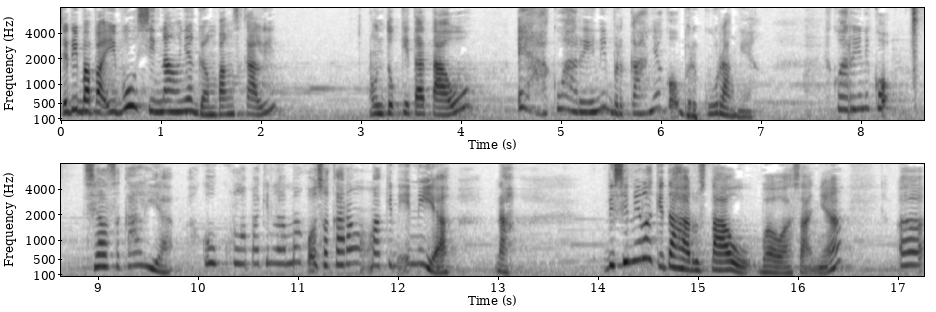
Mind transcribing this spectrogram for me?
Jadi Bapak Ibu sinyalnya gampang sekali untuk kita tahu, eh aku hari ini berkahnya kok berkurang ya. Aku hari ini kok sial sekali ya. Aku makin lama kok sekarang makin ini ya. Nah, di sinilah kita harus tahu bahwasanya uh,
